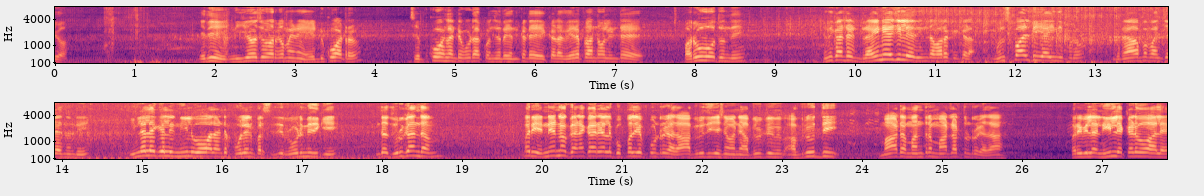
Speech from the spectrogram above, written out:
ఇగో ఇది నియోజకవర్గమైన హెడ్ క్వార్టర్. చెప్పుకోవాలంటే కూడా కొంచెం ఎందుకంటే ఇక్కడ వేరే ప్రాంతం వాళ్ళు ఉంటే పరువు పోతుంది. ఎందుకంటే డ్రైనేజీ లేదు ఇంతవరకు ఇక్కడ. మున్సిపాలిటీ అయింది ఇప్పుడు గ్రామ పంచాయతీ నుండి. ఇళ్ళలోకి వెళ్ళి నీళ్ళు పోవాలంటే పోలేని పరిస్థితి రోడ్డు మీదకి. ఇంత దుర్గంధం. మరి ఎన్నెన్నో ఘనకార్యాలు గొప్పలు చెప్పుకుంటారు కదా అభివృద్ధి చేసినవన్నీ. అభివృద్ధి అభివృద్ధి మాట మంత్రం మాట్లాడుతుంటారు కదా. మరి వీళ్ళ నీళ్ళు ఎక్కడ పోవాలి?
